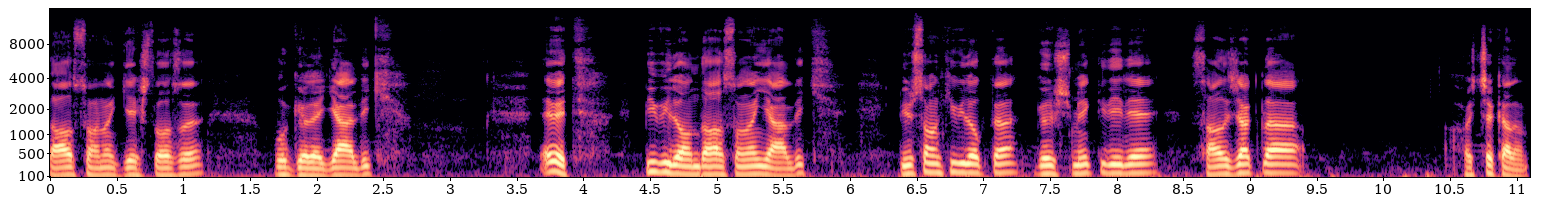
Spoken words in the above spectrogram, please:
Daha sonra geç de olsa bu göle geldik. Evet, bir vlogun daha sonra geldik. Bir sonraki vlogda görüşmek dileğiyle. Sağlıcakla. Hoşçakalın.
